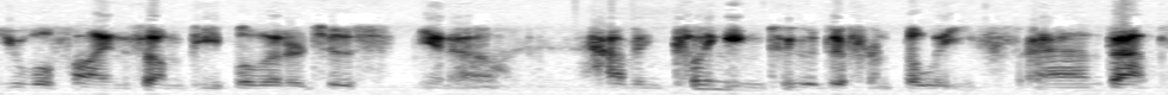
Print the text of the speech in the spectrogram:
you will find some people that are just you know having clinging to a different belief, and that's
